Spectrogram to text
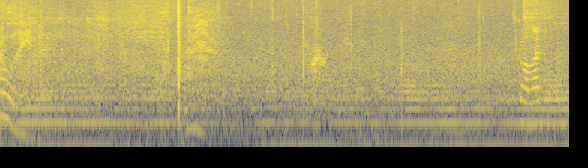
So lame. What's going on? Good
